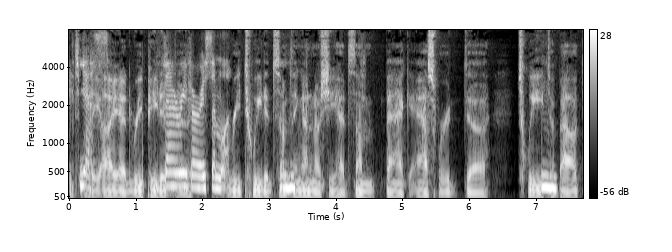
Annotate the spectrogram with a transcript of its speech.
It's Yes. funny. I had repeated, Very, uh, very similar. retweeted something. I don't know. She had some back assward uh, tweet Mm-hmm. about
